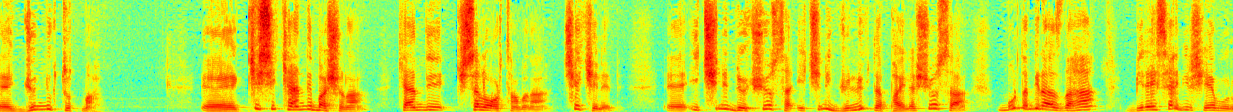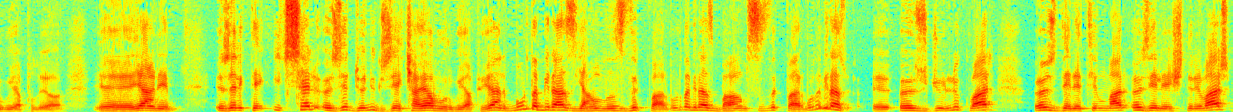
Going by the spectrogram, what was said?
e, günlük tutma. E, kişi kendi başına, kendi kişisel ortamına çekilip e, içini döküyorsa, içini günlükle paylaşıyorsa burada biraz daha bireysel bir şeye vurgu yapılıyor. E, yani özellikle içsel öze dönük zekaya vurgu yapıyor. Yani burada biraz yalnızlık var, burada biraz bağımsızlık var, burada biraz e, özgürlük var, öz denetim var, öz eleştiri var.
